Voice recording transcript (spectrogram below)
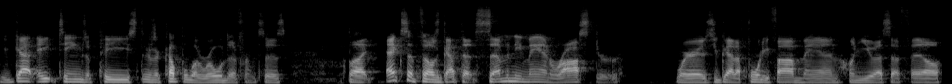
You've got eight teams apiece. There's a couple of rule differences, but XFL's got that 70 man roster, whereas you got a 45 man on USFL,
